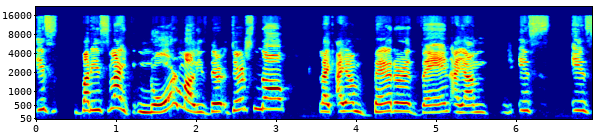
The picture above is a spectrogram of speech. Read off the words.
it's but it's like normal. Is there there's no like I am better than I am is is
